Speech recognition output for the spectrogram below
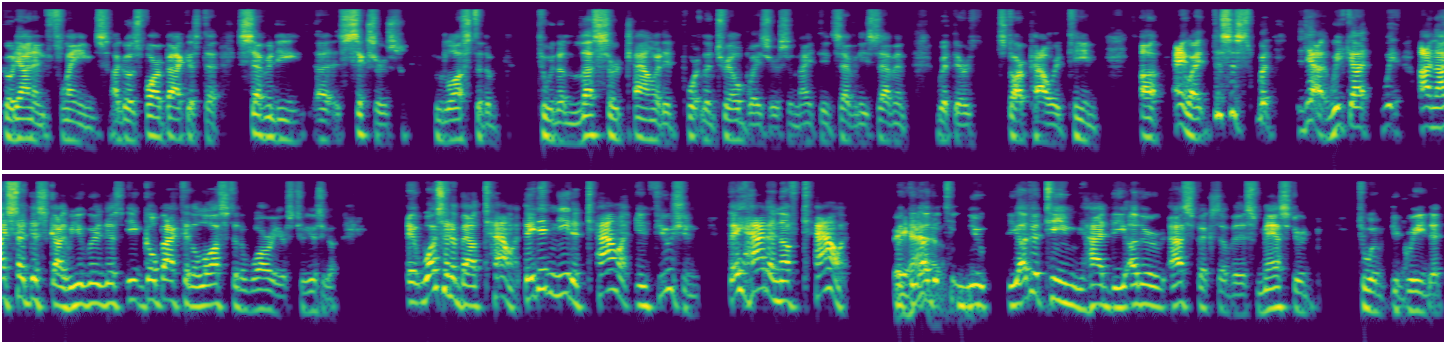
go down in flames. I go as far back as the 70 uh, who lost to the to the lesser talented Portland Trailblazers in 1977 with their star powered team. Uh, anyway, this is what yeah, we got we and I said this guy, will you agree with this? You Go back to the loss to the Warriors two years ago. It wasn't about talent. They didn't need a talent infusion. They had enough talent. But They the other team knew the other team had the other aspects of this mastered to a degree that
